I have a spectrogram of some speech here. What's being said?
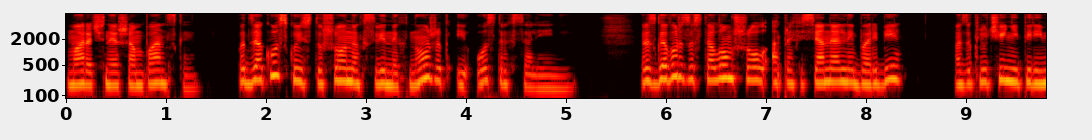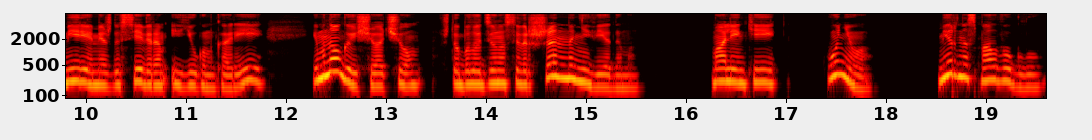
марочное шампанское под закуску из тушеных свиных ножек и острых солений. Разговор за столом шел о профессиональной борьбе, о заключении перемирия между Севером и Югом Кореи и много еще о чем, что было Дзюну совершенно неведомо. Маленький Кунио мирно спал в углу,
